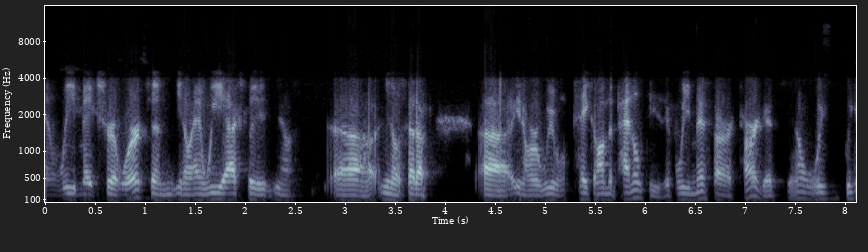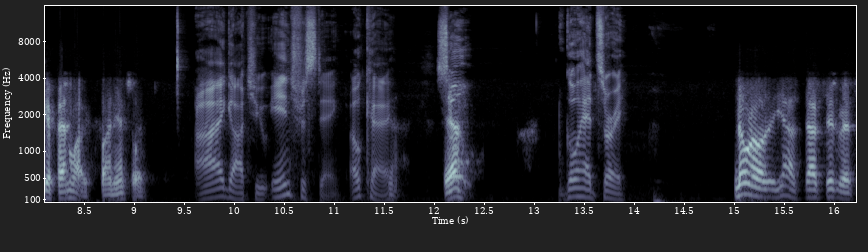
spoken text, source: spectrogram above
and we make sure it works, and you know, and we actually you know uh, you know set up. Uh, you know, or we will take on the penalties if we miss our targets. You know, we, we get penalized financially. I got you. Interesting. Okay. Yeah. So Yeah. go ahead. Sorry. No, no, yeah, that's it. It's,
